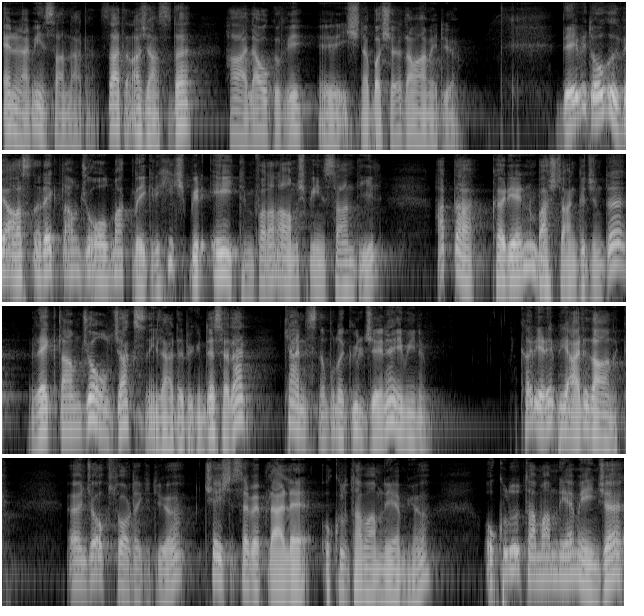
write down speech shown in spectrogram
en önemli insanlardan. Zaten ajansı da hala Ogilvy e, işine başarı devam ediyor. David Ogilvy aslında reklamcı olmakla ilgili hiçbir eğitim falan almış bir insan değil. Hatta kariyerinin başlangıcında reklamcı olacaksın ileride bir gün deseler kendisine buna güleceğine eminim. Kariyeri bir aile dağınık. Önce Oxford'a gidiyor. Çeşitli sebeplerle okulu tamamlayamıyor. Okulu tamamlayamayınca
